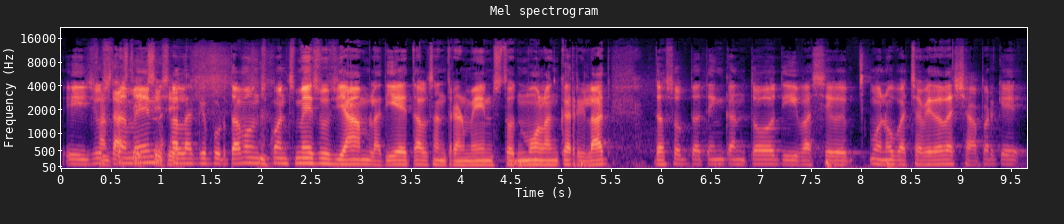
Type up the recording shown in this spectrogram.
I justament Fantàstic, sí, sí. a la que portava uns quants mesos ja amb la dieta, els entrenaments, tot molt encarrilat, de sobte tenquen tot i va ser... Bueno, ho vaig haver de deixar perquè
